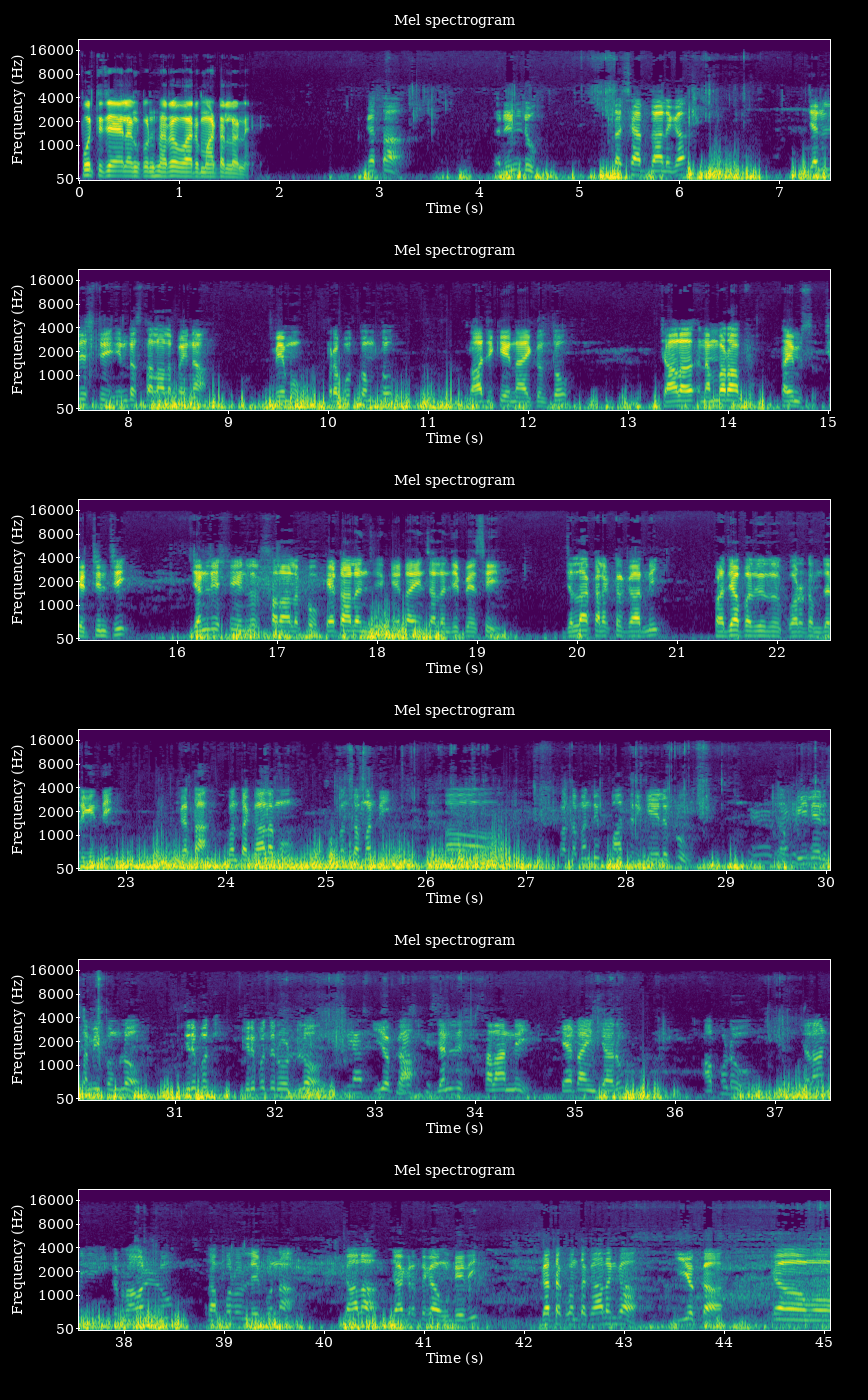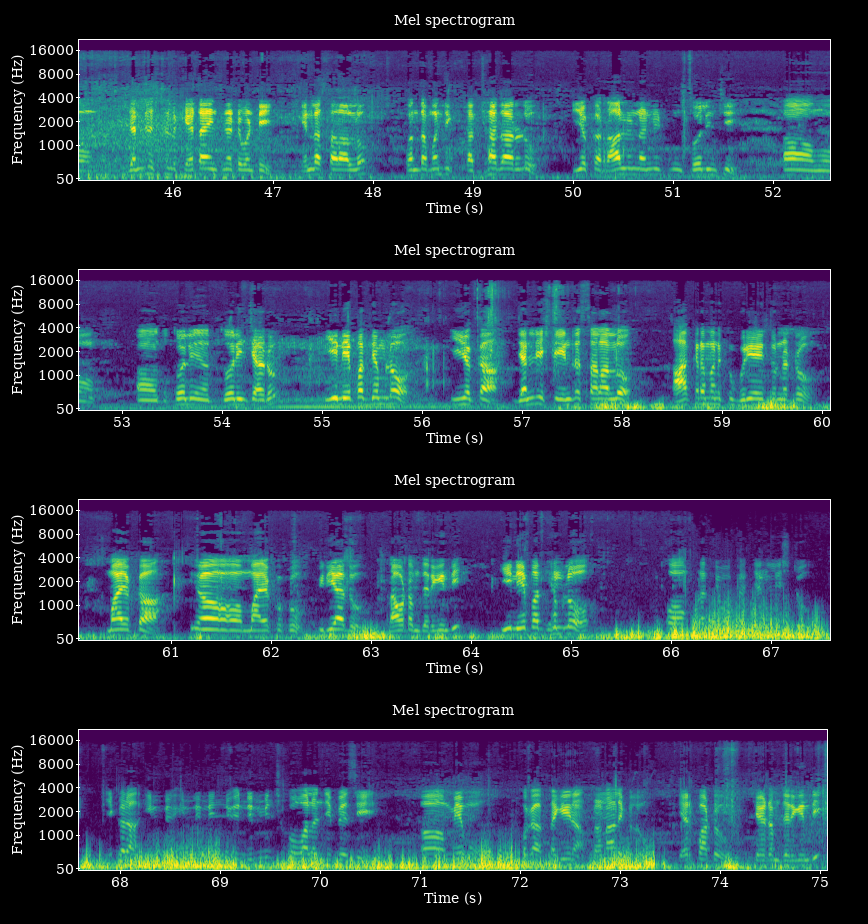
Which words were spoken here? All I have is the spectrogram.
పూర్తి చేయాలనుకుంటున్నారో వారి మాటల్లోనే. గత రెండు దశాబ్దాలుగా జర్నలిస్ట్ ఇండ్ల స్థలాలపైన మేము ప్రభుత్వంతో రాజకీయ నాయకులతో చాలా నెంబర్ ఆఫ్ టైమ్స్ చర్చించి జర్నలిస్ట్ ఇండ్ల స్థలాలకు కేటాయించి కేటాయించాలని చెప్పేసి జిల్లా కలెక్టర్ గారిని ప్రజాప్రతినిధులు కోరటం జరిగింది. గత కొంతకాలము కొంతమంది కొంతమంది పాత్రికేయులకు పీలేరు సమీపంలో తిరుపతి తిరుపతి రోడ్లో ఈ యొక్క జర్నలిస్ట్ స్థలాన్ని కేటాయించారు. అప్పుడు ఎలాంటి ఇక్కడ రాళ్ళు రప్పలు లేకుండా చాలా జాగ్రత్తగా ఉండేది. గత కొంతకాలంగా ఈ యొక్క జర్నలిస్టులు కేటాయించినటువంటి ఇళ్ళ స్థలాల్లో కొంతమంది కబ్జాదారులు ఈ యొక్క రాళ్ళన్నింటిని తోలించి తోలి తోలించారు. ఈ నేపథ్యంలో ఈ యొక్క జర్నలిస్ట్ ఇండ్ల స్థలాల్లో ఆక్రమణకు గురి అవుతున్నట్టు మా యొక్క మా యొక్కకు ఫిర్యాదు రావటం జరిగింది. ఈ నేపథ్యంలో ప్రతి ఒక్క జర్నలిస్టు ఇక్కడ ఇంటి ఇంటి నిర్మించుకోవాలని చెప్పేసి మేము ఒక తగిన ప్రణాళికలు ఏర్పాటు చేయడం జరిగింది.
